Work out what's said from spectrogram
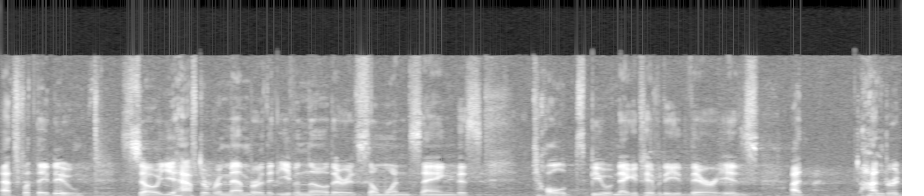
that's what they do. So you have to remember that even though there is someone saying this whole spew of negativity, there is a hundred,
